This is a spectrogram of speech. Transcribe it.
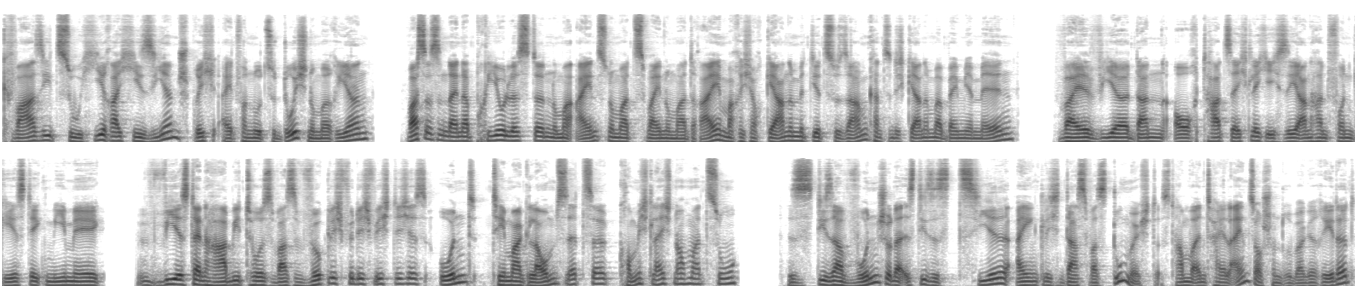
quasi zu hierarchisieren, sprich einfach nur zu durchnummerieren. Was ist in deiner Prio-Liste Nummer 1, Nummer 2, Nummer 3? Mache ich auch gerne mit dir zusammen. Kannst du dich gerne mal bei mir melden weil wir dann auch tatsächlich, ich sehe anhand von Gestik, Mimik, wie ist dein Habitus, was wirklich für dich wichtig ist und Thema Glaubenssätze, komme ich gleich nochmal zu. Ist dieser Wunsch oder ist dieses Ziel eigentlich das, was du möchtest? Haben wir in Teil 1 auch schon drüber geredet?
